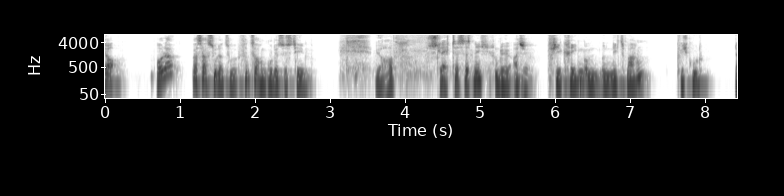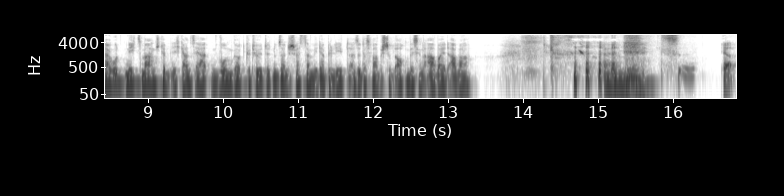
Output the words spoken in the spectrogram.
Ja. Oder? Was sagst du dazu? Findest du auch ein gutes System? Ja, schlecht ist es nicht. Nö, also viel kriegen und, und nichts machen? Finde ich gut. Na gut, nichts machen stimmt nicht ganz. Er hat einen Wurmgott getötet und seine Schwestern wiederbelebt. Also das war bestimmt auch ein bisschen Arbeit, aber ähm, das, ja.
